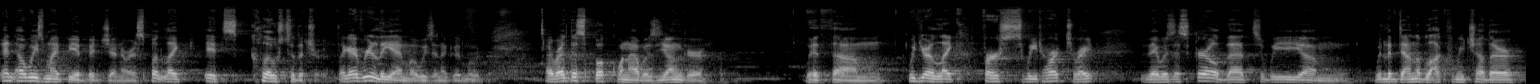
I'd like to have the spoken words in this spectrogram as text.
And always might be a bit generous, but like it's close to the truth. Like I really am always in a good mood. I read this book when I was younger with um with your like first sweetheart, right? There was this girl that we um we lived down the block from each other.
